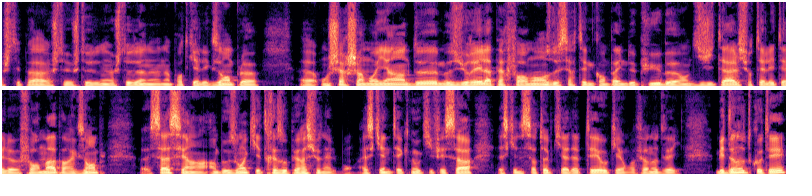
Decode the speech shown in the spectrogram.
je sais pas, je te, donne, n'importe quel exemple. Euh, on cherche un moyen de mesurer la performance de certaines campagnes de pub en digital sur tel et tel format, par exemple. Euh, ça, c'est un, besoin qui est très opérationnel. Bon, est-ce qu'il y a une techno qui fait ça? Est-ce qu'il y a une startup qui est adaptée? Ok, on va faire notre veille. Mais d'un autre côté,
